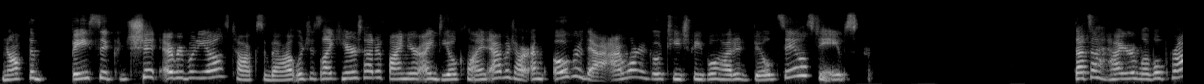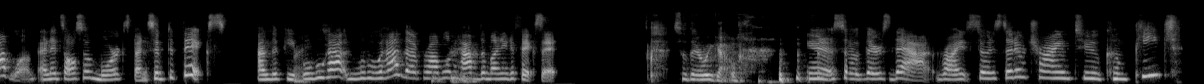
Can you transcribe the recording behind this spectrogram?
not the basic shit everybody else talks about, which is like, here's how to find your ideal client avatar. I'm over that. I want to go teach people how to build sales teams. That's a higher level problem. And it's also more expensive to fix and the people right. who have who have that problem have the money to fix it. So there we go. Yeah so there's that right? So instead of trying to compete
